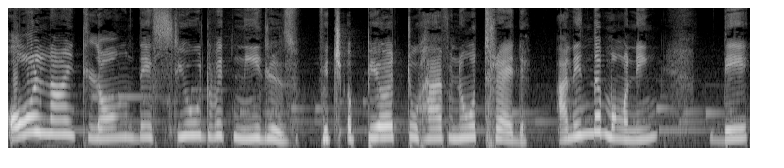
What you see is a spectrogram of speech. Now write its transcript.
all night long they sewed with needles which appeared to have no thread, and in the morning they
